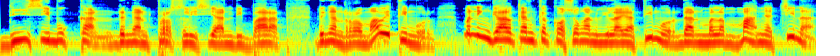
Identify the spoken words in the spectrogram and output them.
disibukkan dengan perselisihan di barat dengan Romawi Timur, meninggalkan kekosongan wilayah timur dan melemahnya Cina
